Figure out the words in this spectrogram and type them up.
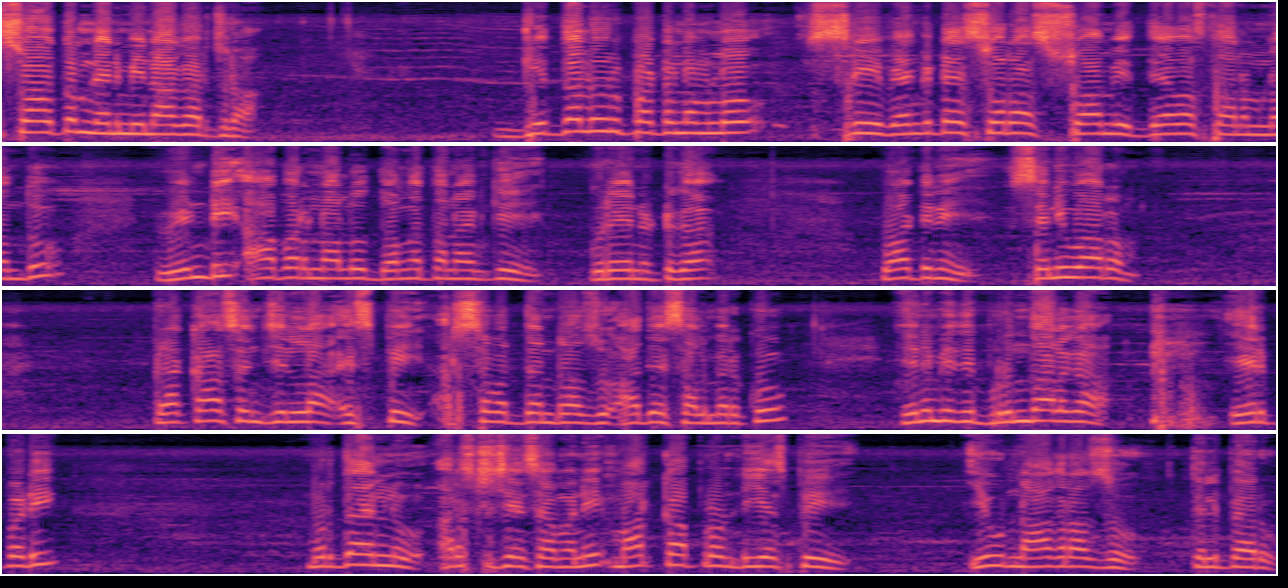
స్వాగతం నేను మీ నాగార్జున. గిద్దలూరు పట్టణంలో శ్రీ వెంకటేశ్వర స్వామి దేవస్థానం నందు వెండి ఆభరణాలు దొంగతనానికి గురైనట్టుగా వాటిని శనివారం ప్రకాశం జిల్లా ఎస్పీ హర్షవర్ధన్ రాజు ఆదేశాల మేరకు ఎనిమిది బృందాలుగా ఏర్పడి ముద్దాయిలను అరెస్టు చేశామని మార్కాపురం డిఎస్పీ యు నాగరాజు తెలిపారు.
